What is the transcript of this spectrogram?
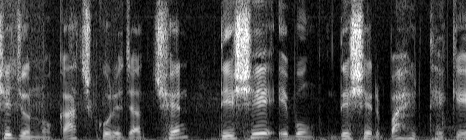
সেজন্য কাজ করে যাচ্ছেন দেশে এবং দেশের বাহির থেকে।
